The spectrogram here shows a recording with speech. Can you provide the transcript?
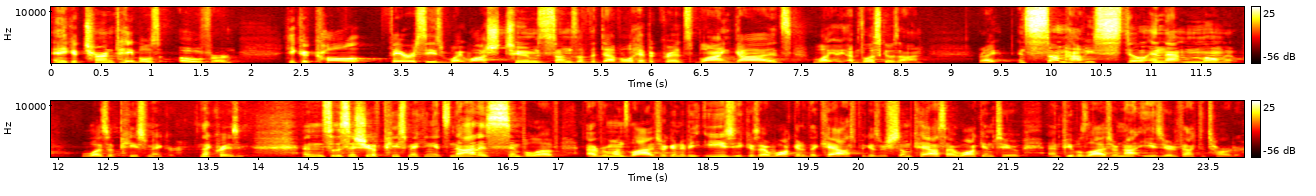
and he could turn tables over. He could call Pharisees whitewashed tombs, sons of the devil, hypocrites, blind guides. White, the list goes on, right? And somehow he's still in that moment was a peacemaker. Isn't that crazy? And so this issue of peacemaking, it's not as simple of everyone's lives are going to be easy because I walk into the chaos, because there's some chaos I walk into and people's lives are not easier. In fact, it's harder.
